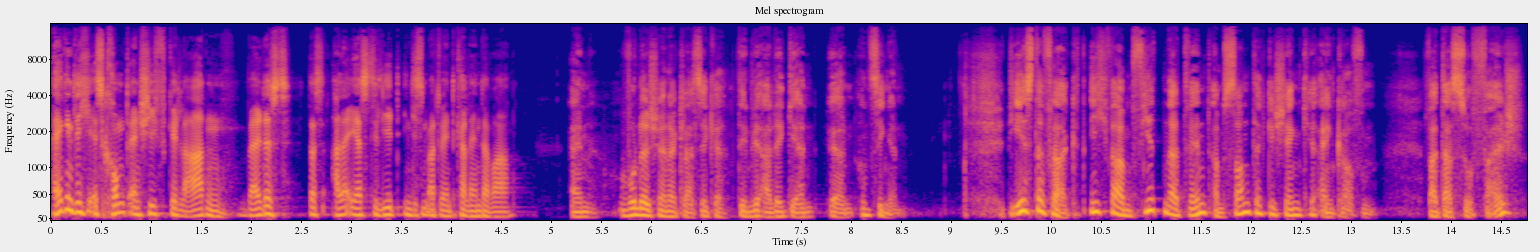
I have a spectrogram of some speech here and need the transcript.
eigentlich, es kommt ein Schiff geladen, weil das das allererste Lied in diesem Adventkalender war. Ein wunderschöner Klassiker, den wir alle gern hören und singen. Die Esther fragt, ich war am vierten Advent am Sonntag Geschenke einkaufen. War das so falsch?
